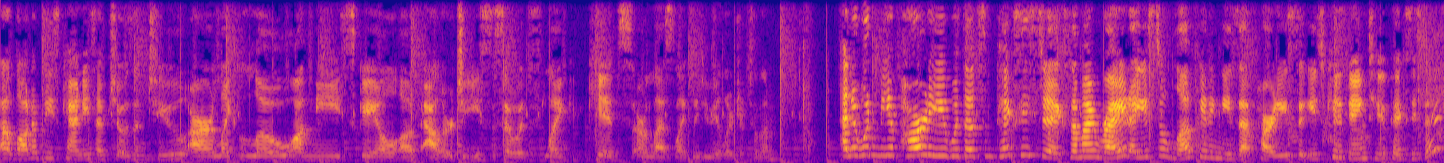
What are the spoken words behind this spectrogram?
a lot of these candies I've chosen too are like low on the scale of allergies. So it's like kids are less likely to be allergic to them. And it wouldn't be a party without some Pixy Stix, am I right? I used to love getting these at parties, so each kid getting two Pixy Stix.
